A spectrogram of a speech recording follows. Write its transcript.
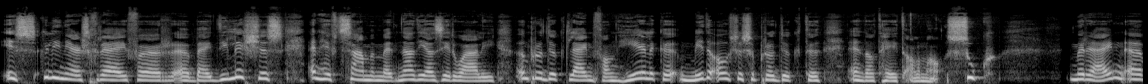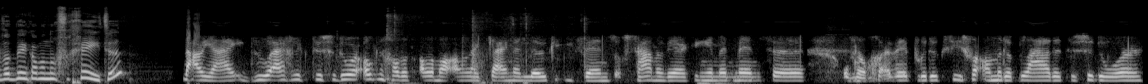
is culinair schrijver eh, bij Delicious en heeft samen met Nadia Zerouali een productlijn van heerlijke Midden-Oosterse producten en dat heet allemaal Soek. Marijn, uh, wat ben ik allemaal nog vergeten? Nou ja, ik doe eigenlijk tussendoor ook nog altijd allemaal allerlei kleine leuke events of samenwerkingen met mensen. Of nog uh, producties voor andere bladen tussendoor.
